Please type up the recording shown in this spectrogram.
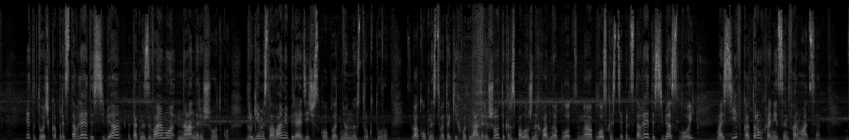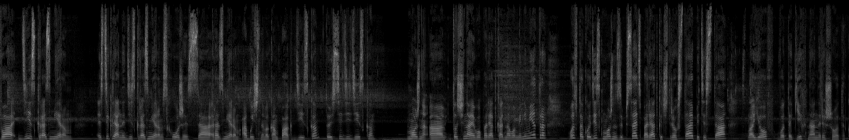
Эта точка представляет из себя так называемую нанорешетку, другими словами, периодическую уплотненную структуру. Совокупность вот таких вот нанорешеток, расположенных в одной э, плоскости, представляет из себя слой, массив, в котором хранится информация. В диск размером стеклянный диск размером схожий с а, размером обычного компакт-диска, то есть CD-диска. Можно, а, толщина его порядка 1 мм. Вот в такой диск можно записать порядка 400-500 слоев вот таких нанорешеток.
